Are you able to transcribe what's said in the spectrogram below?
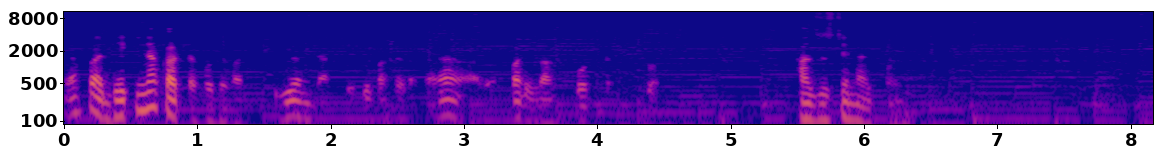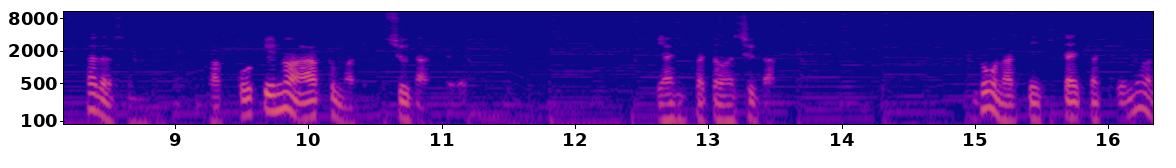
で。やっぱりできなかったことができるようになっていく場所だから、やっぱり学校ってこと。外せないと思う。ただその、学校っていうのはあくまでも手段で、やり方は手段。どうなっていきたいかっていうのは、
